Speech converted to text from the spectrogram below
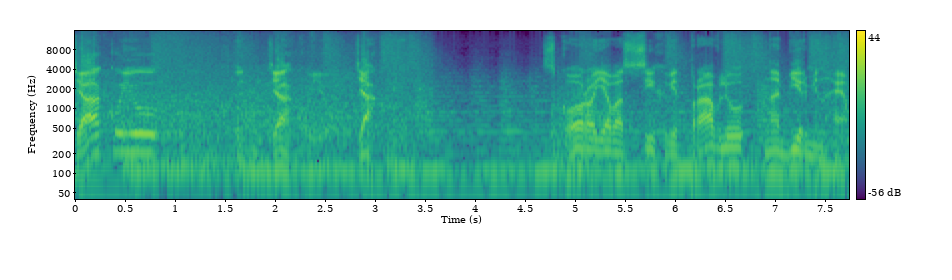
Дякую. Дякую, дякую. Скоро я вас всіх відправлю на Бірмінгем.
